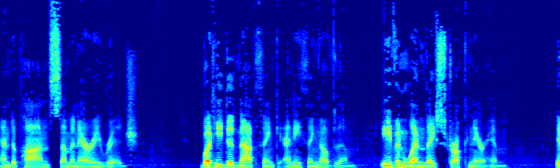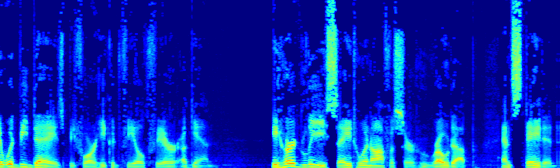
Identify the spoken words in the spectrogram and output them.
and upon Seminary Ridge. But he did not think anything of them, even when they struck near him. It would be days before he could feel fear again. He heard Lee say to an officer who rode up and stated,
